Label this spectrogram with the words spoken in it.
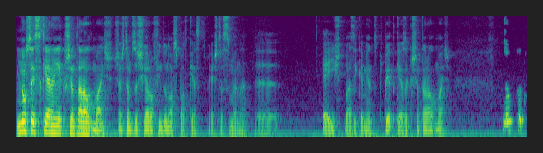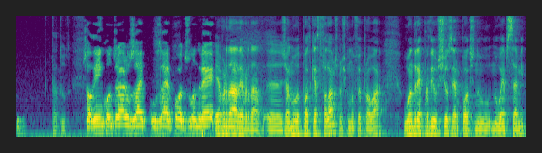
não sei se querem acrescentar algo mais, já estamos a chegar ao fim do nosso podcast. Esta semana uh, é isto, basicamente. Depende, queres acrescentar algo mais? Não, está tudo está tudo. Se alguém encontrar os, os AirPods do André. É verdade, é verdade. Uh, já no outro podcast falámos, mas como não foi para o ar, o André perdeu os seus AirPods no, no Web Summit.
